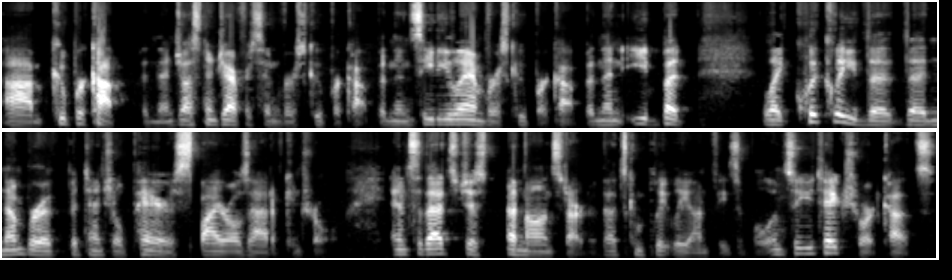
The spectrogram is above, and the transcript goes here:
um, Cooper Kupp, and then Justin Jefferson versus Cooper Kupp, and then CeeDee Lamb versus Cooper Kupp, and then but like quickly the the number of potential pairs spirals out of control, and so that's just a non-starter. That's completely unfeasible, and so you take shortcuts.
